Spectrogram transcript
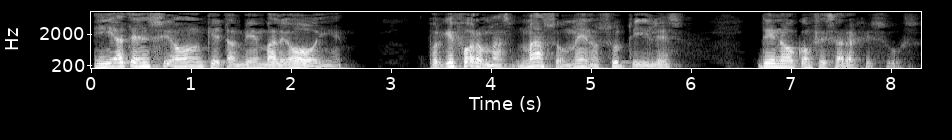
Y atención que también vale hoy, porque hay formas más o menos sutiles de no confesar a Jesús.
